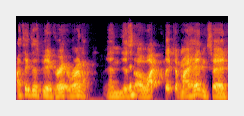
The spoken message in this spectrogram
I think this would be a great rental. And just a light clicked in my head and said,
